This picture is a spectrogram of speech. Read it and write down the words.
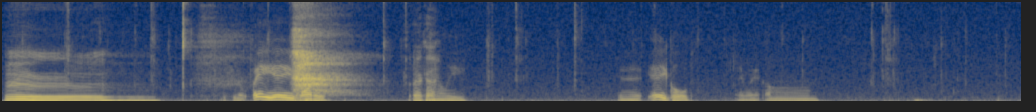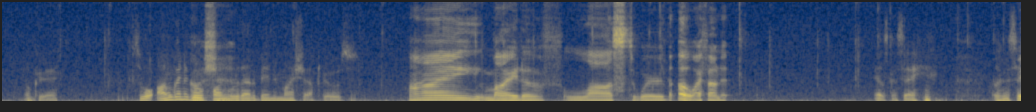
Hmm. If you know. Hey, hey, water. Okay. Finally. Yay, yay, gold. Anyway, um. Okay. So I'm gonna go Oh, find shit. where that abandoned mine shaft goes. I might have lost where the. Oh, I found it. Yeah, I was gonna say. I was gonna say.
